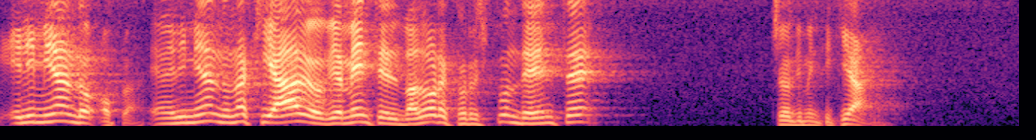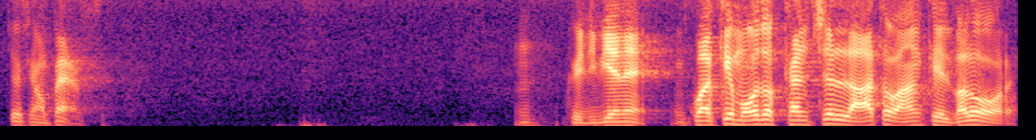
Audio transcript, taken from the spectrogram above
eliminando, opla, eliminando una chiave ovviamente il valore corrispondente ce lo dimentichiamo, ce lo siamo persi. Mm? Quindi viene in qualche modo cancellato anche il valore.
